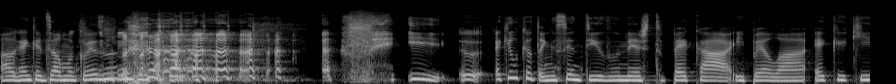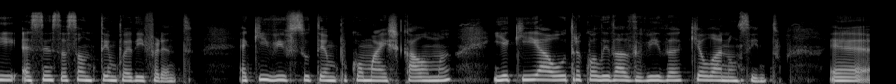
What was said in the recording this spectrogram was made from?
Alguém quer dizer alguma coisa? E uh, aquilo que eu tenho sentido neste pé cá e pé lá é que aqui a sensação de tempo é diferente. Aqui vive-se o tempo com mais calma e aqui há outra qualidade de vida que eu lá não sinto. É,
